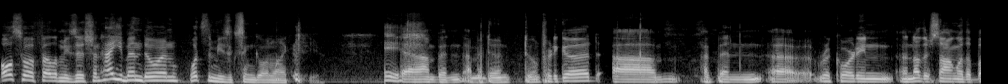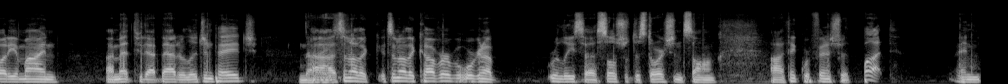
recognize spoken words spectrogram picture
also a fellow musician. How you been doing? What's the music scene going like with you? Hey, uh, I've been I've been doing doing pretty good. Um, I've been uh, recording another song with a buddy of mine. I met through that Bad Religion page. Uh, Nice. it's another it's another cover, but we're gonna release a Social Distortion song. Uh, I think we're finished with, but and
